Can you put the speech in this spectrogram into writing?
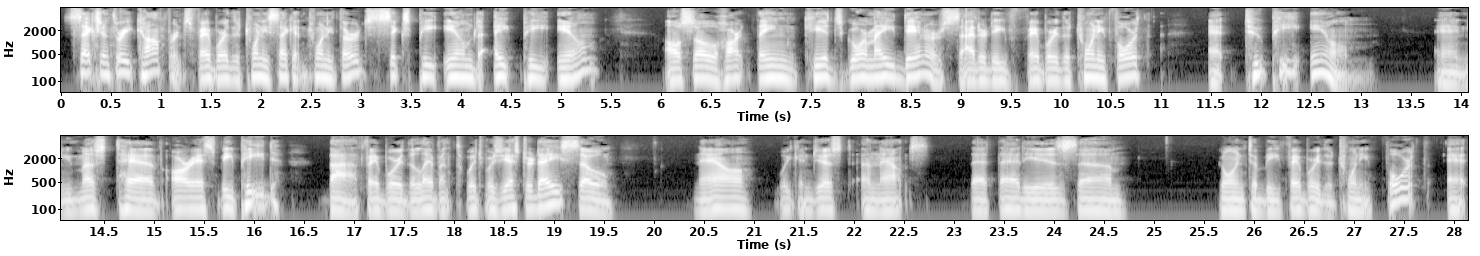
Section 3 conference, February the 22nd and 23rd, 6 p.m. to 8 p.m. Also, Heart Themed Kids Gourmet Dinner, Saturday, February the 24th at 2 p.m. And you must have RSVP'd by February the 11th, which was yesterday. So now we can just announce that that is um, going to be February the 24th at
